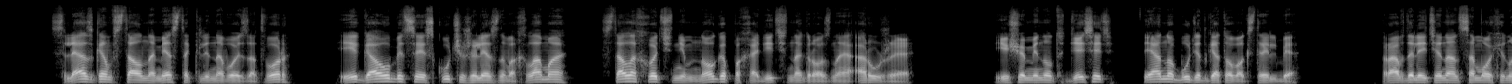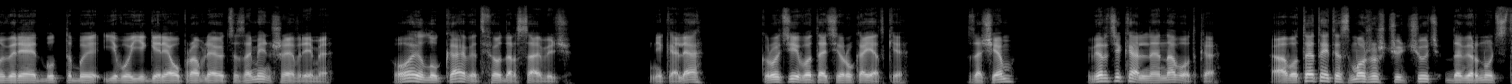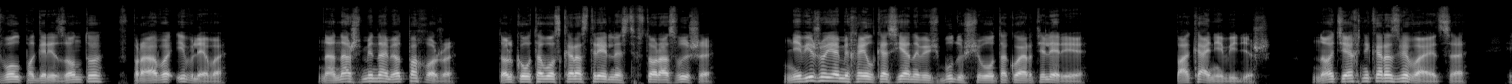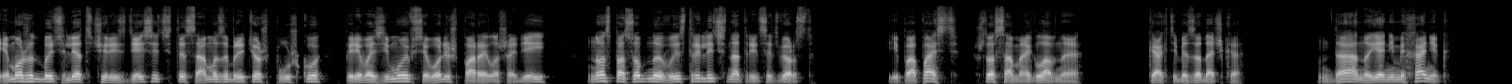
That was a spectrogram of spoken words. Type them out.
С лязгом встал на место клиновой затвор, и гаубица из кучи железного хлама стала хоть немного походить на грозное оружие. Еще минут десять, и оно будет готово к стрельбе. Правда, лейтенант Самохин уверяет, будто бы его егеря управляются за меньшее время. Ой, лукавит Федор Савич. Николя, крути вот эти рукоятки. Зачем? Вертикальная наводка. А вот этой ты сможешь чуть-чуть довернуть ствол по горизонту вправо и влево. На наш миномет похоже, только у того скорострельность в сто раз выше. Не вижу я, Михаил Касьянович, будущего у такой артиллерии. Пока не видишь. Но техника развивается, и, может быть, лет через десять ты сам изобретешь пушку, перевозимую всего лишь парой лошадей, но способную выстрелить на 30 верст. И попасть, что самое главное. Как тебе задачка? Да, но я не механик.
